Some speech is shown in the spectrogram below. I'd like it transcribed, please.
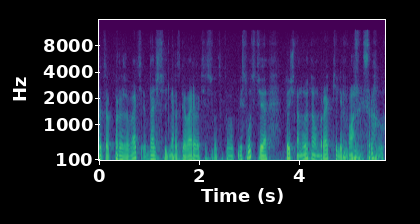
это проживать, дальше с людьми разговаривать из вот этого присутствия, точно нужно убрать телефон из рук.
